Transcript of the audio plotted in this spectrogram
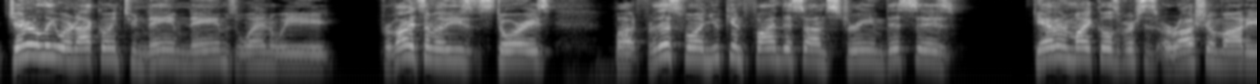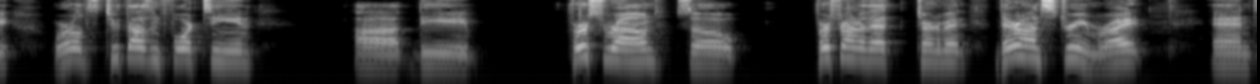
generally, we're not going to name names when we provide some of these stories, But for this one, you can find this on stream. This is Gavin Michaels versus Arash Ahmadi, Worlds 2014. Uh, the first round, so first round of that tournament, they're on stream, right? And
